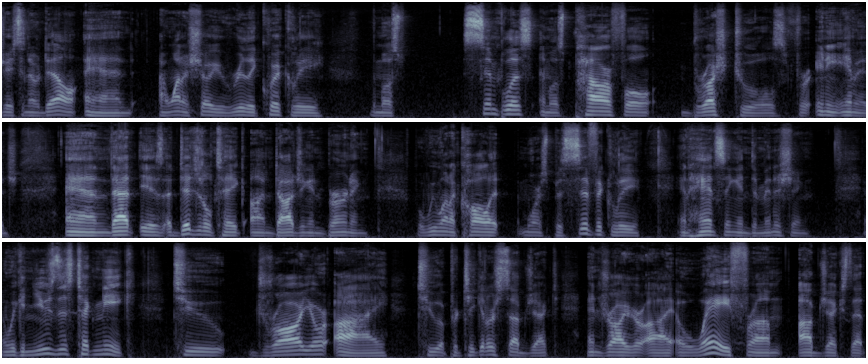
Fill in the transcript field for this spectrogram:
Jason Odell and I want to show you really quickly the most simplest and most powerful brush tools for any image and that is a digital take on dodging and burning but we want to call it more specifically enhancing and diminishing and we can use this technique to draw your eye to a particular subject and draw your eye away from objects that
